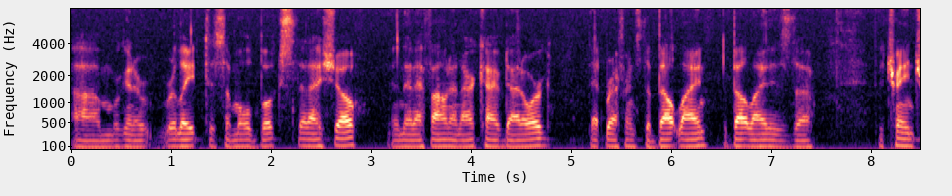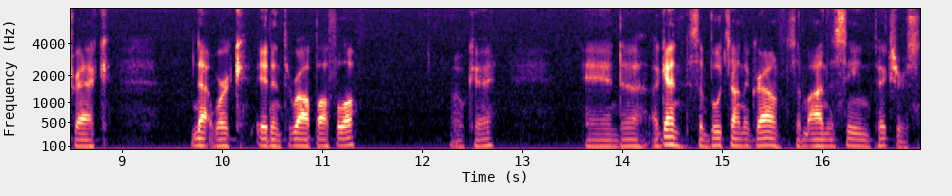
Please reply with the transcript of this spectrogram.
um, we're going to relate to some old books that I show and that I found on archive.org that reference the Beltline. The Beltline is the the train track network in and throughout Buffalo. Okay. And uh, again, some boots on the ground, some on the scene pictures.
